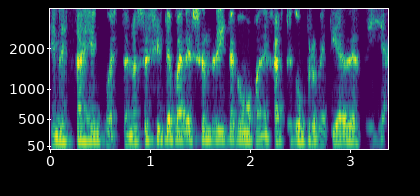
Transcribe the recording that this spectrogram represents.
en estas encuestas. No sé si te parece, Andreita, como para dejarte comprometida desde ya.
